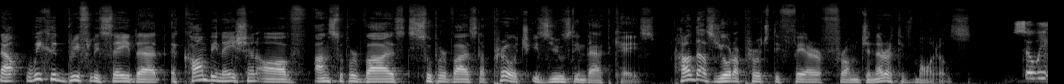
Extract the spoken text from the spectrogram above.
Now, we could briefly say that a combination of unsupervised supervised approach is used in that case. How does your approach differ from generative models? So we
